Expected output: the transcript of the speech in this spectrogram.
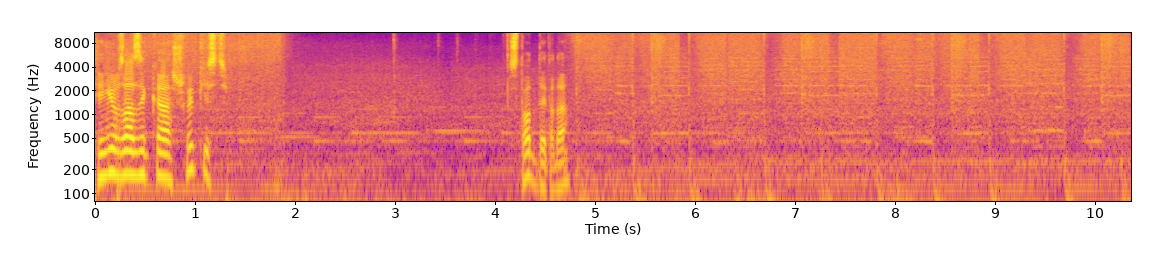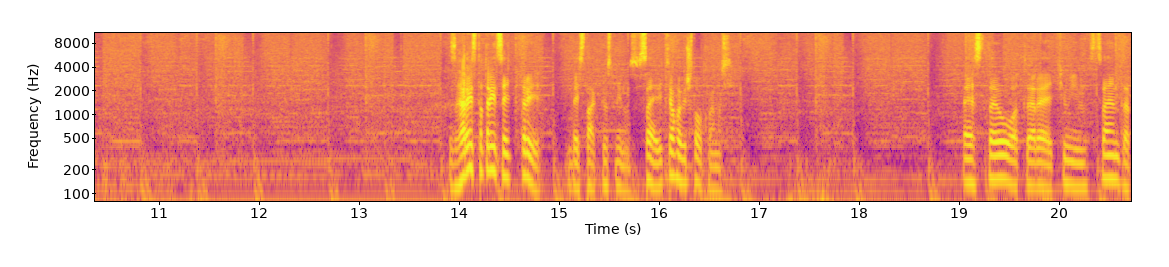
Скільки в Зазика швидкість? 100 де-то, да? Згори 133, десь так, плюс-мінус. Все, від цього відштовхуємось. СТО-Тюнінг Центр.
